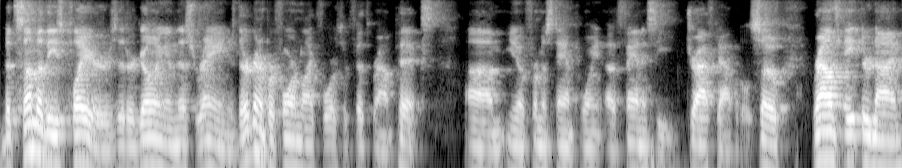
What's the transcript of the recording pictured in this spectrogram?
but some of these players that are going in this range, they're going to perform like fourth or fifth round picks. Um, you know, from a standpoint of fantasy draft capital. So rounds eight through nine,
